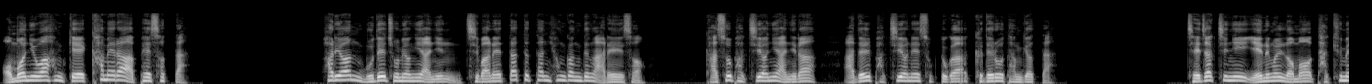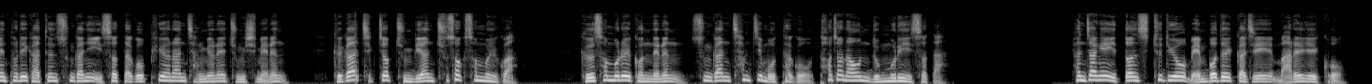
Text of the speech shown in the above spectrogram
어머니와 함께 카메라 앞에 섰다. 화려한 무대 조명이 아닌 집안의 따뜻한 형광등 아래에서 가수 박지현이 아니라 아들 박지현의 속도가 그대로 담겼다. 제작진이 예능을 넘어 다큐멘터리 같은 순간이 있었다고 표현한 장면의 중심에는 그가 직접 준비한 추석 선물과 그 선물을 건네는 순간 참지 못하고 터져나온 눈물이 있었다. 현장에 있던 스튜디오 멤버들까지 말을 잃고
